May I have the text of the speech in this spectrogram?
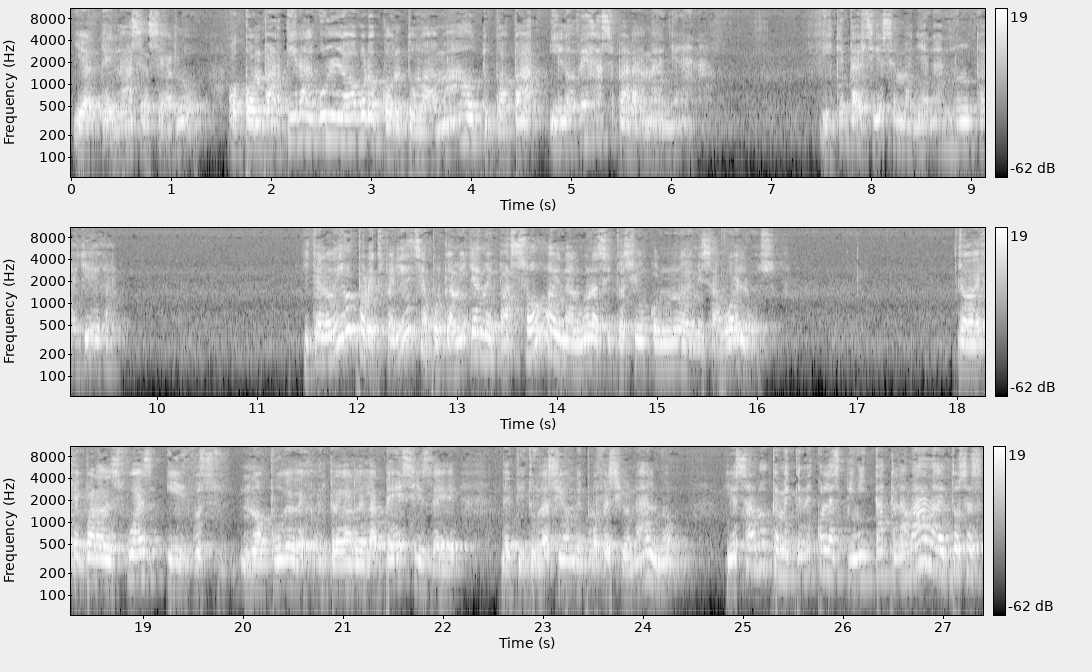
y te nace hacerlo? O compartir algún logro con tu mamá o tu papá y lo dejas para mañana. ¿Y qué tal si ese mañana nunca llega? Y te lo digo por experiencia, porque a mí ya me pasó en alguna situación con uno de mis abuelos. Lo dejé para después y pues no pude entregarle la tesis de, de titulación de profesional, ¿no? Y es algo que me quedé con la espinita clavada. Entonces,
